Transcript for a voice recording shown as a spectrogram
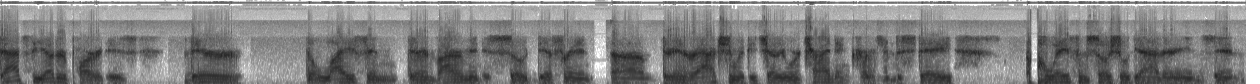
that's the other part is their the life and their environment is so different. Um, their interaction with each other, we're trying to encourage them to stay away from social gatherings and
